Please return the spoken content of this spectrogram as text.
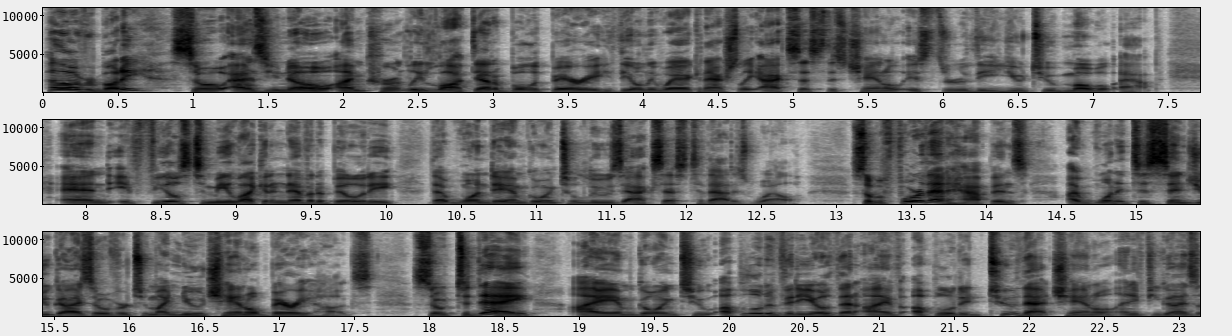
Hello everybody! So as you know, I'm currently locked out of BulletBarry. The only way I can actually access this channel is through the YouTube mobile app. And it feels to me like an inevitability that one day I'm going to lose access to that as well. So before that happens, I wanted to send you guys over to my new channel, Barry Hugs. So today, I am going to upload a video that I've uploaded to that channel, and if you guys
